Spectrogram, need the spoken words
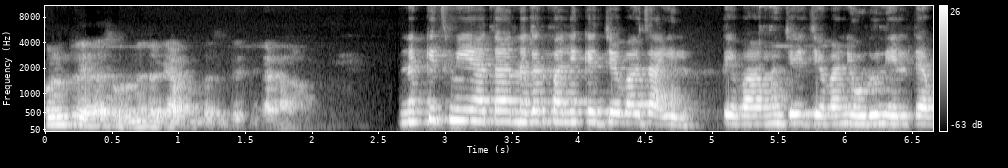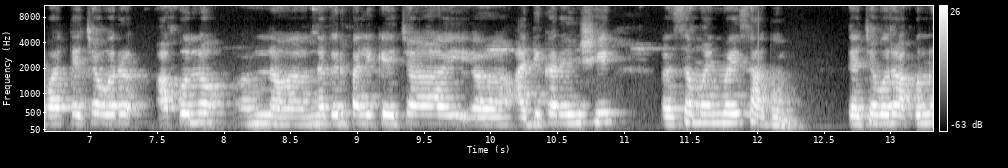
परंतु याला सोडवण्यासाठी आपण कसं प्रयत्न करणार आहोत? नक्कीच मी आता नगरपालिकेत जेव्हा जाईल तेव्हा म्हणजे जेव्हा निवडून येईल तेव्हा त्याच्यावर आपण नगरपालिकेच्या अधिकाऱ्यांशी समन्वय साधून त्याच्यावर आपण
